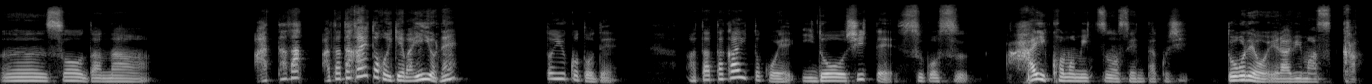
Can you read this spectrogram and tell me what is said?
うーん、そうだな。あたた、暖かいとこ行けばいいよね。ということで、暖かいとこへ移動して過ごす。はい、この三つの選択肢。どれを選びますか？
